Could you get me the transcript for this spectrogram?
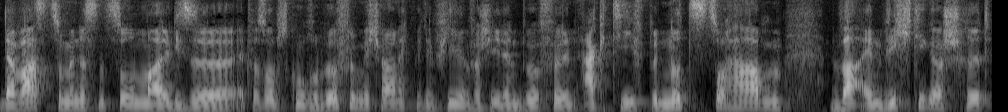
da war es zumindest so, mal diese etwas obskure Würfelmechanik mit den vielen verschiedenen Würfeln aktiv benutzt zu haben, war ein wichtiger Schritt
